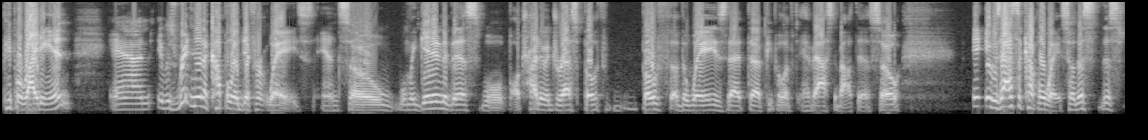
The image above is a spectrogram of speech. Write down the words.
people writing in, and it was written in a couple of different ways. And so when we get into this, we'll I'll try to address both both of the ways that people have, have asked about this. So it, it was asked a couple ways. So this this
